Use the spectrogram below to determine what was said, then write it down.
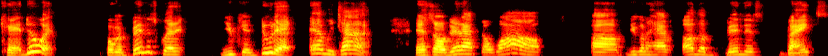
Can't do it. But with business credit, you can do that every time. And so then after a while, uh, you're gonna have other business banks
